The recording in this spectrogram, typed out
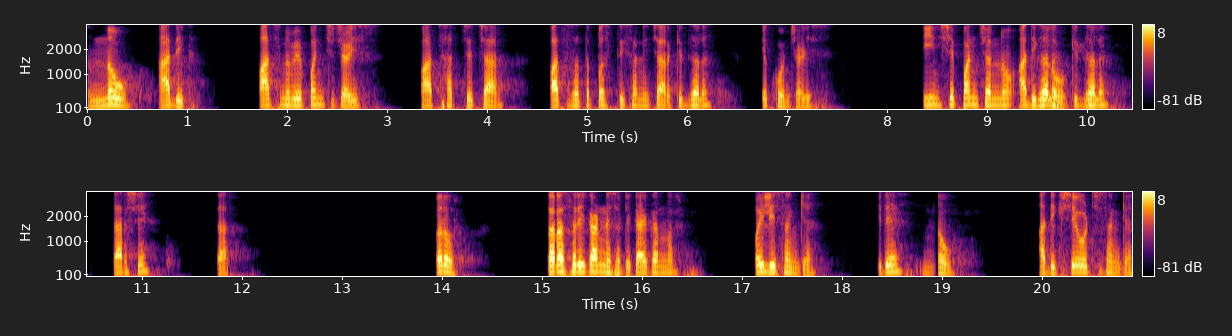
नऊ अधिक पाच नव्हे पंचेचाळीस. पाच हातचे चार. पाच सात पस्तीस आणि चार किती झालं? एकोणचाळीस. तीनशे पंच्याण्णव अधिक झालं किती झालं? चारशे चार. बरोबर? सरासरी काढण्यासाठी काय करणार? पहिली संख्या किती आहे? नऊ. अधिक शेवटची संख्या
